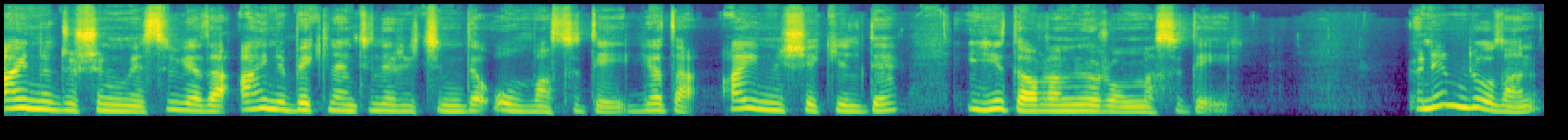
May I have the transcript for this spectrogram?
aynı düşünmesi ya da aynı beklentiler içinde olması değil ya da aynı şekilde iyi davranıyor olması değil. Önemli olan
